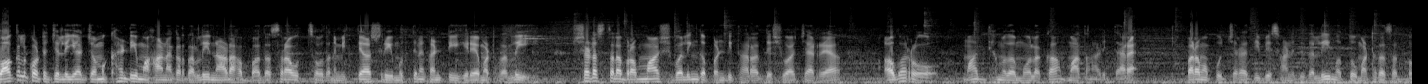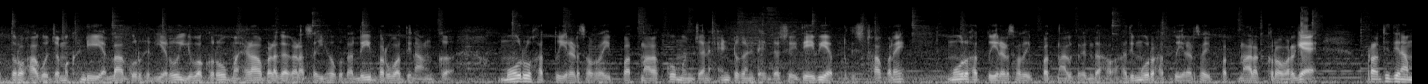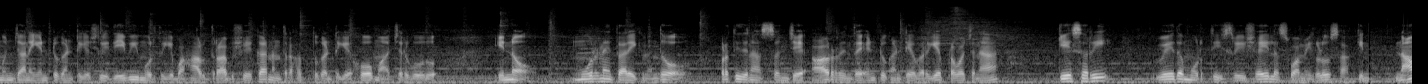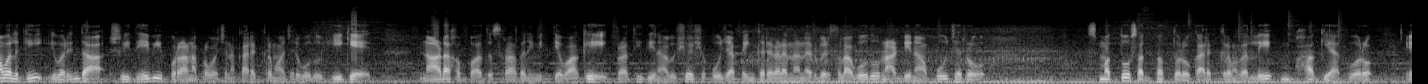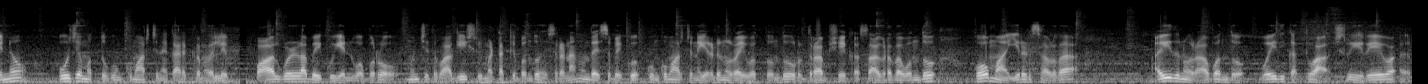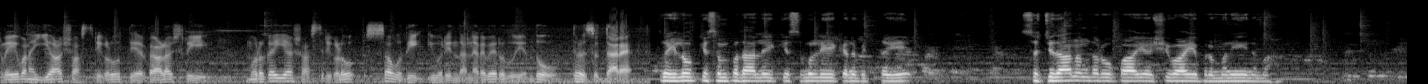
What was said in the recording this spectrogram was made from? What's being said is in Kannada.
ಬಾಗಲಕೋಟೆ ಜಿಲ್ಲೆಯ ಜಮಖಂಡಿ ಮಹಾನಗರದಲ್ಲಿ ನಾಡಹಬ್ಬ ದಸರಾ ಉತ್ಸವದ ನಿಮಿತ್ತ ಶ್ರೀ ಮುತ್ತಿನಕಂಟಿ ಹಿರೇಮಠದಲ್ಲಿ ಷಡಸ್ಥಲ ಬ್ರಹ್ಮ ಶಿವಲಿಂಗ ಪಂಡಿತಾರಾಧ್ಯ ಶಿವಾಚಾರ್ಯ ಅವರು ಮಾಧ್ಯಮದ ಮೂಲಕ ಮಾತನಾಡಿದ್ದಾರೆ. ಪರಮಪೂಜ್ಯರ ದಿವ್ಯ ಸಾನ್ನಿಧ್ಯದಲ್ಲಿ ಮತ್ತು ಮಠದ ಸದ್ಭಕ್ತರು ಹಾಗೂ ಜಮಖಂಡಿಯ ಎಲ್ಲ ಗುರುಹಿರಿಯರು ಯುವಕರು, ಮಹಿಳಾ ಬಳಗಗಳ ಸಹಯೋಗದಲ್ಲಿ ಬರುವ ದಿನಾಂಕ ಮೂರು ಹತ್ತು ಎರಡು ಸಾವಿರದ ಇಪ್ಪತ್ನಾಲ್ಕು ಮುಂಜಾನೆ ಎಂಟು ಗಂಟೆಯಿಂದ ಶ್ರೀದೇವಿಯ ಪ್ರತಿಷ್ಠಾಪನೆ, ಮೂರು ಹತ್ತು ಎರಡು ಸಾವಿರದ ಇಪ್ಪತ್ನಾಲ್ಕರಿಂದ ಹದಿಮೂರು ಹತ್ತು ಎರಡು ಸಾವಿರದ ಇಪ್ಪತ್ನಾಲ್ಕರವರೆಗೆ ಪ್ರತಿದಿನ ಮುಂಜಾನೆ ಎಂಟು ಗಂಟೆಗೆ ಶ್ರೀ ದೇವಿ ಮೂರ್ತಿಗೆ ಮಹಾರುದ್ರಾಭಿಷೇಕ, ನಂತರ ಹತ್ತು ಗಂಟೆಗೆ ಹೋಮ ಜರುಗುವುದು. ಇನ್ನು ಮೂರನೇ ತಾರೀಕಿನಂದು ಪ್ರತಿದಿನ ಸಂಜೆ ಆರರಿಂದ ಎಂಟು ಗಂಟೆಯವರೆಗೆ ಪ್ರವಚನ. ಕೇಸರಿ, ವೇದಮೂರ್ತಿ ಶ್ರೀ ಶೈಲ ಸ್ವಾಮಿಗಳು ಸಾಕಿ. ನಾವಲಗಿ ಇವರಿಂದ ಶ್ರೀ ದೇವಿ ಪುರಾಣ ಪ್ರವಚನ ಕಾರ್ಯಕ್ರಮ ಜರುಗುವುದು ಹೀಗೆ. ನಾಡಹಬ್ಬ ದಸರಾದ ನಿಮಿತ್ತವಾಗಿ ಪ್ರತಿದಿನ ವಿಶೇಷ ಪೂಜಾ ಕೈಂಕರ್ಯಗಳನ್ನು ನೆರವೇರಿಸಲಾಗುವುದು. ನಾಡಿನ ಪೂಜರು ಮತ್ತು ಸದ್ಭಕ್ತರು ಕಾರ್ಯಕ್ರಮದಲ್ಲಿ ಭಾಗಿಯಾಗುವರು. ಇನ್ನು ಪೂಜೆ ಮತ್ತು ಕುಂಕುಮಾರ್ಚನೆ ಕಾರ್ಯಕ್ರಮದಲ್ಲಿ ಪಾಲ್ಗೊಳ್ಳಬೇಕು ಎನ್ನುವವರು ಮುಂಚಿತವಾಗಿ ಶ್ರೀಮಠಕ್ಕೆ ಬಂದು ಹೆಸರನ್ನು ನೋಂದಾಯಿಸಬೇಕು. ಕುಂಕುಮಾರ್ಚನೆ ಎರಡು ನೂರ ಐವತ್ತೊಂದು ರುದ್ರಾಭಿಷೇಕ ಸಾವಿರದ ಒಂದು, ಹೋಮ ಎರಡು ಸಾವಿರದ ಐದುನೂರ ಒಂದು ವೈದಿಕತ್ವ ಶ್ರೀ ರೇವ ರೇವಣಯ್ಯ ಶಾಸ್ತ್ರಿಗಳು, ತೇರ್ದಾಳ ಶ್ರೀ ಮುರುಗಯ್ಯ ಶಾಸ್ತ್ರಿಗಳು ಸೌದಿ ಇವರಿಂದ ನೆರವೇರದು ಎಂದು ತಿಳಿಸಿದ್ದಾರೆ. ತ್ರೈಲೋಕ್ಯ ಸಂಪದಾಲಯಕ್ಕೆ ಸಮಲೇಖನ ಬಿತ್ತಯೇ ಸಚ್ಚಿದಾನಂದ ರೂಪಾಯ ಶಿವಾಯ ಬ್ರಹ್ಮನೇ ನಮಃ.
